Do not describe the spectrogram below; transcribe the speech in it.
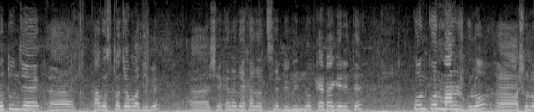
নতুন যে কাগজটা জমা দিবে সেখানে দেখা যাচ্ছে বিভিন্ন ক্যাটাগরিতে কোন কোন মানুষগুলো আসলে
